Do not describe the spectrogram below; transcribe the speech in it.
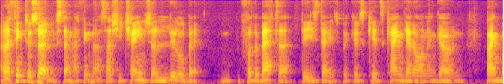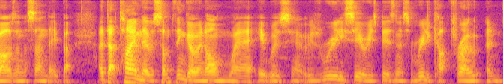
And I think to a certain extent, I think that's actually changed a little bit for the better these days because kids can get on and go and bang bars on a Sunday. But at that time, there was something going on where it was you know it was really serious business and really cutthroat and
